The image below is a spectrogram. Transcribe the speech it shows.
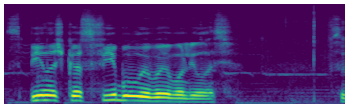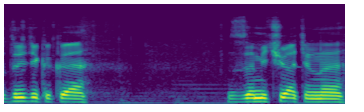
Спиночка с фибулы вывалилась. Смотрите, какая замечательная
